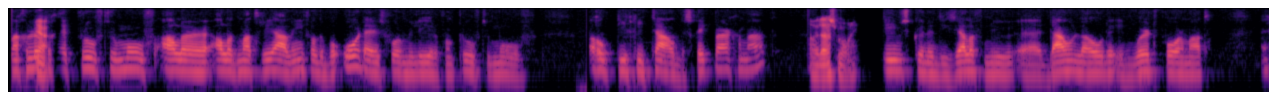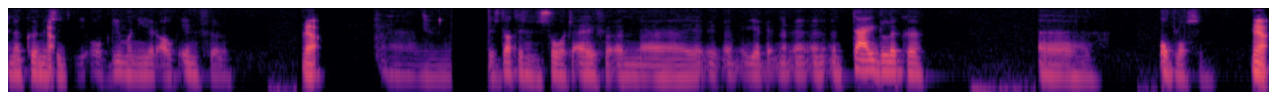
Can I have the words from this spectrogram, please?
Maar gelukkig heeft Proof to Move alle, al het materiaal, in ieder geval de beoordelingsformulieren van Proof to Move, ook digitaal beschikbaar gemaakt. Oh, dat is mooi. Teams kunnen die zelf nu uh, downloaden in Word format en dan kunnen ja. ze die op die manier ook invullen. Ja. Um, dus dat is een soort even een, uh, een, een, een, een tijdelijke uh, oplossing. Ja,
